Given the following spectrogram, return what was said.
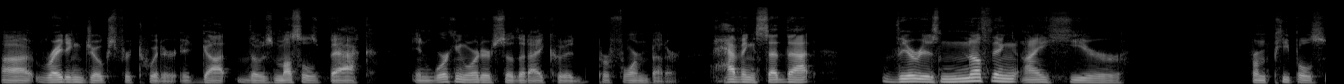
uh, writing jokes for Twitter. It got those muscles back in working order so that I could perform better. Having said that, there is nothing I hear from people's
